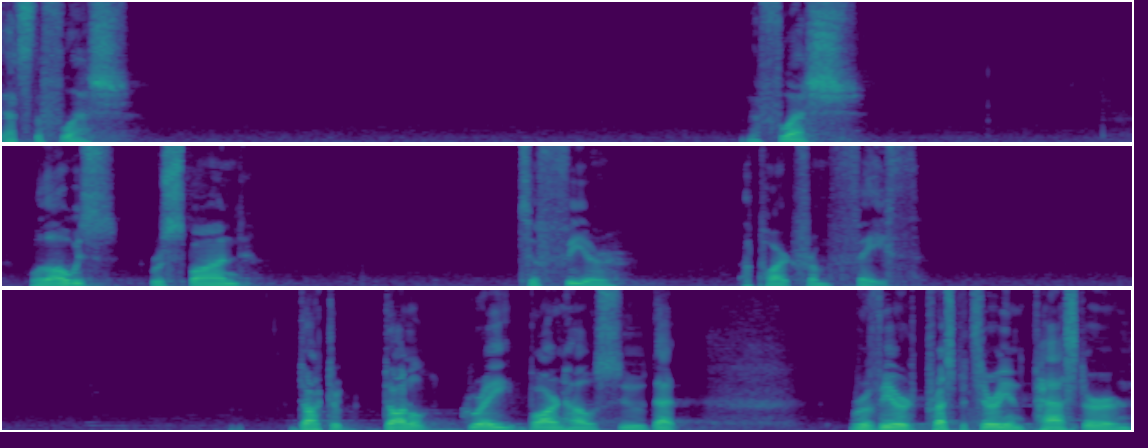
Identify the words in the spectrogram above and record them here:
That's the flesh. And the flesh will always respond to fear apart from faith. Dr. Donald Grey Barnhouse, who that revered Presbyterian pastor and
